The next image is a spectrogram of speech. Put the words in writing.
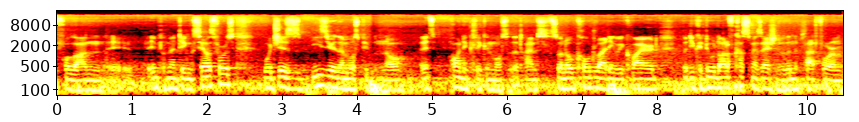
full-on uh, implementing Salesforce, which is easier than most people know. It's point and click in most of the times, so no code writing required. But you can do a lot of customization within the platform.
